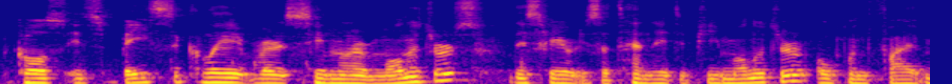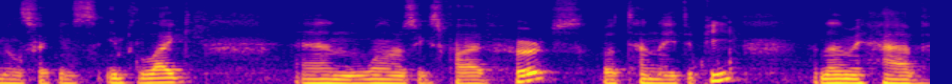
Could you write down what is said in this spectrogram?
because it's basically very similar monitors. This here is a 1080p monitor 0.5 milliseconds input lag and 165 hertz but 1080p and then we have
